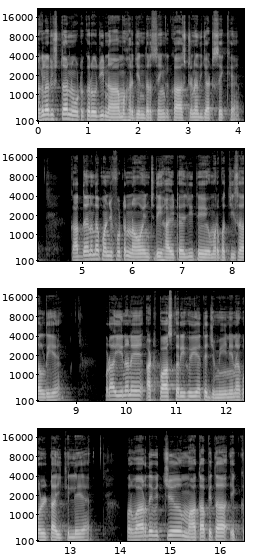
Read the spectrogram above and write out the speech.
ਅਗਲਾ ਰਿਸ਼ਤਾ ਨੋਟ ਕਰੋ ਜੀ, ਨਾਮ ਹਰਜਿੰਦਰ ਸਿੰਘ ਕਾਸਟ ਇਹਨਾਂ ਦੀ ਜੱਟ ਸਿੱਖ ਹੈ। ਕੱਦ ਇਹਨਾਂ ਦਾ 5 ਫੁੱਟ 9 ਇੰਚ ਦੀ ਹਾਈਟ ਹੈ ਜੀ, ਤੇ ਉਮਰ 25 ਸਾਲ ਦੀ ਹੈ। ਪੜ੍ਹਾਈ ਇਹਨਾਂ ਨੇ 8 ਪਾਸ ਕਰੀ ਹੋਈ ਹੈ ਤੇ ਜ਼ਮੀਨ ਇਹਨਾਂ ਕੋਲ 2.5 ਕਿੱਲੇ ਹੈ। ਪਰਿਵਾਰ ਦੇ ਵਿੱਚ ਮਾਤਾ ਪਿਤਾ ਇੱਕ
